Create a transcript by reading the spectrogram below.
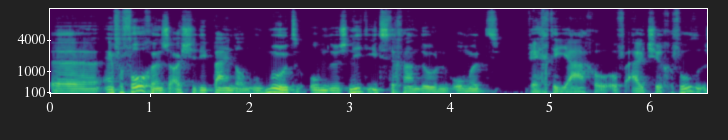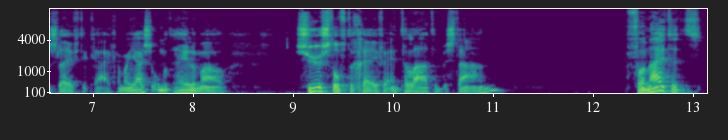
Eh, en vervolgens, als je die pijn dan ontmoet, om dus niet iets te gaan doen om het weg te jagen of uit je gevoelsleven te krijgen, maar juist om het helemaal zuurstof te geven en te laten bestaan. Vanuit het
